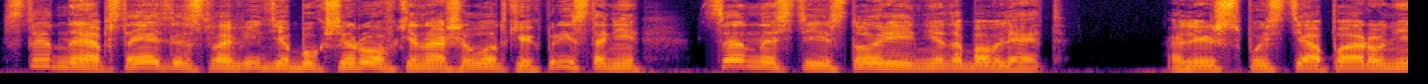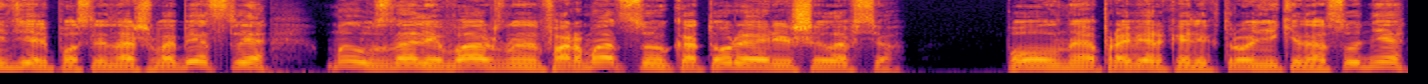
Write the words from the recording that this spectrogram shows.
стыдное обстоятельство в виде буксировки нашей лодки к пристани ценности истории не добавляет. Лишь спустя пару недель после нашего бедствия мы узнали важную информацию, которая решила все. Полная проверка электроники на судне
